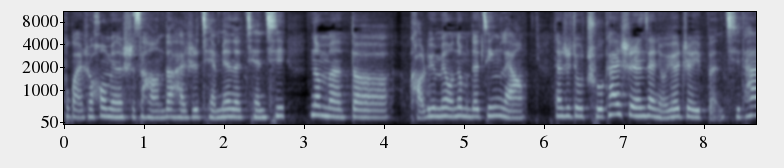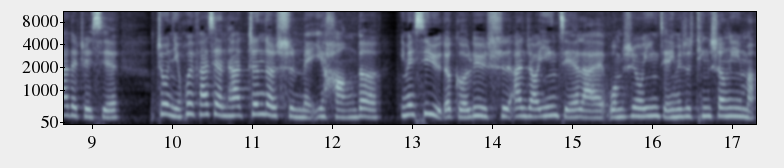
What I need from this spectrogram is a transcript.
不管是后面的十四行的还是前面的前期那么的考虑，没有那么的精良。但是，就除开《诗人在纽约》这一本，其他的这些，就你会发现，它真的是每一行的，因为西语的格律是按照音节来，我们是用音节，因为是听声音嘛，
